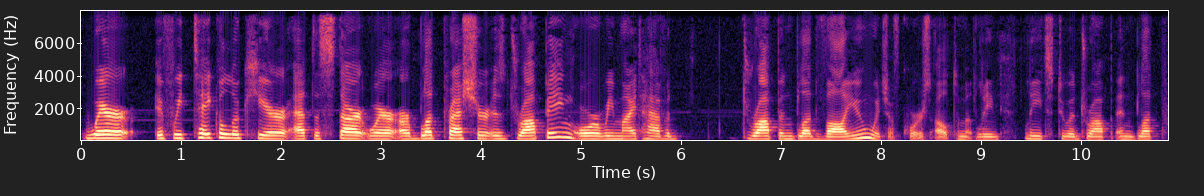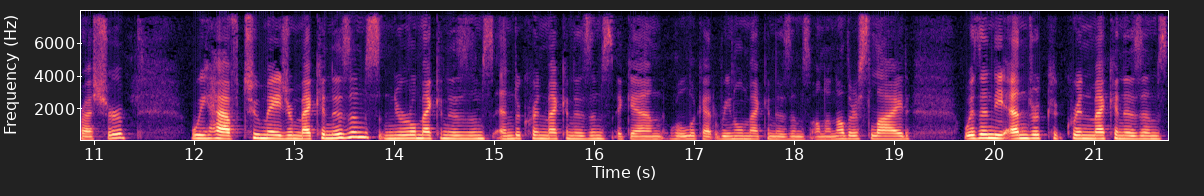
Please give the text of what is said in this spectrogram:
where if we take a look here at the start where our blood pressure is dropping, or we might have a drop in blood volume, which of course ultimately leads to a drop in blood pressure. We have two major mechanisms neural mechanisms, endocrine mechanisms. Again, we'll look at renal mechanisms on another slide. Within the endocrine mechanisms,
